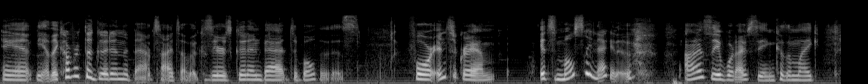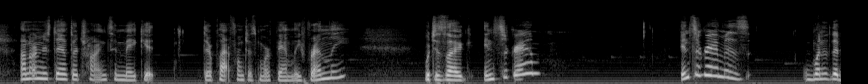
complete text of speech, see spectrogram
And yeah, they covered the good and the bad sides of it because there's good and bad to both of this. For Instagram, it's mostly negative, honestly, of what I've seen. Because I'm like, I don't understand if they're trying to make it their platform just more family friendly, which is like Instagram. Instagram is one of the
